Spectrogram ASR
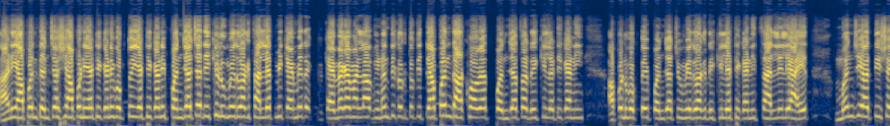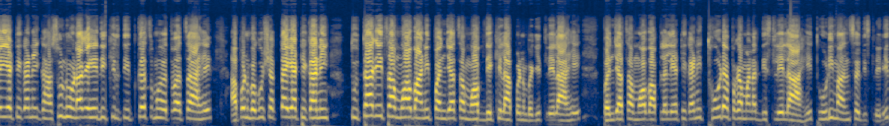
आणि आपण त्यांच्याशी आपण या ठिकाणी बघतोय या ठिकाणी पंजाच्या देखील उमेदवार चालल्यात. मी कॅमेरा कॅमेरामॅनला विनंती करतो की त्या पण दाखवाव्यात. पंजाचा देखील या ठिकाणी आपण बघतोय पंजाचे उमेदवार देखील या ठिकाणी चाललेले आहेत. म्हणजे अतिशय या ठिकाणी घासून होणारे हे देखील तितकंच महत्वाचं आहे. आपण बघू शकता या ठिकाणी तुतारीचा मॉब आणि पंजाचा मॉब देखील आपण बघितलेला आहे. पंजाचा मॉब आपल्याला या ठिकाणी थोड्या प्रमाणात दिसलेला आहे. थोडी माणसं दिसलेलीत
